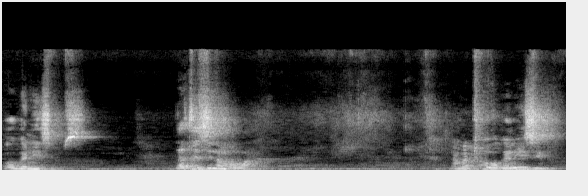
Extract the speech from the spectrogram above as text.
organisms. That is number one. Number two, organism.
